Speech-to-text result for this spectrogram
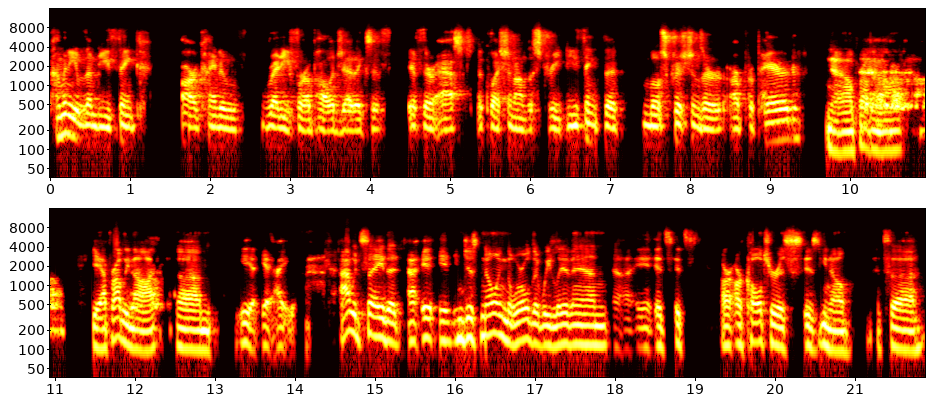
how many of them do you think are kind of ready for apologetics if if they're asked a question on the street? Do you think that most Christians are are prepared? No, probably not. Yeah, probably not. Um, yeah, yeah. I, I would say that uh, it, it, just knowing the world that we live in, uh, it's it's our, our culture is is you know it's a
